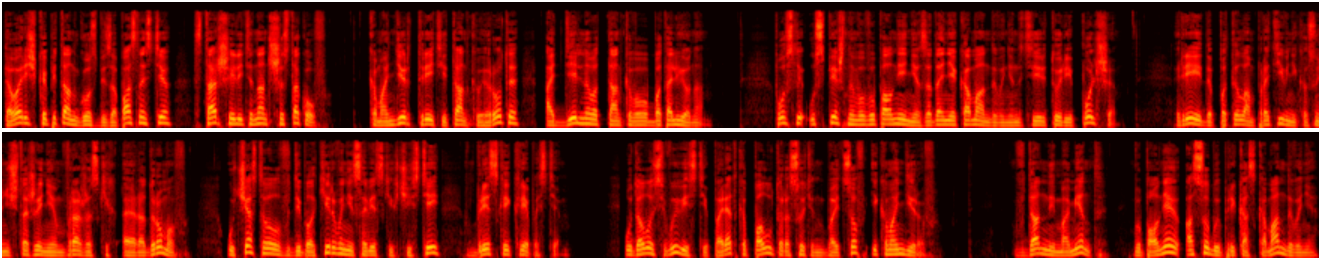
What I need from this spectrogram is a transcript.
«Товарищ капитан госбезопасности, старший лейтенант Шестаков, командир третьей танковой роты отдельного танкового батальона. После успешного выполнения задания командования на территории Польши, рейда по тылам противника с уничтожением вражеских аэродромов, участвовал в деблокировании советских частей в Брестской крепости. Удалось вывести порядка полутора сотен бойцов и командиров. В данный момент выполняю особый приказ командования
